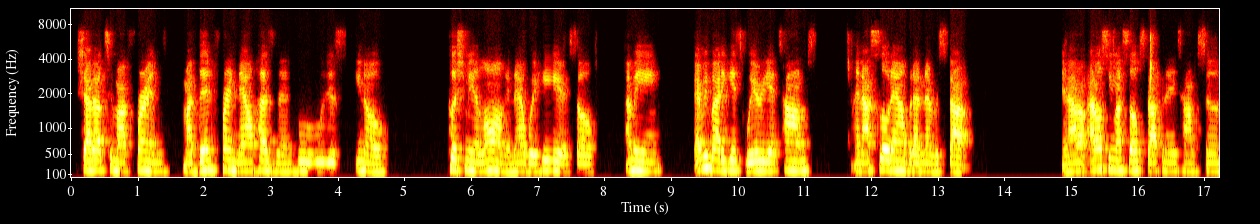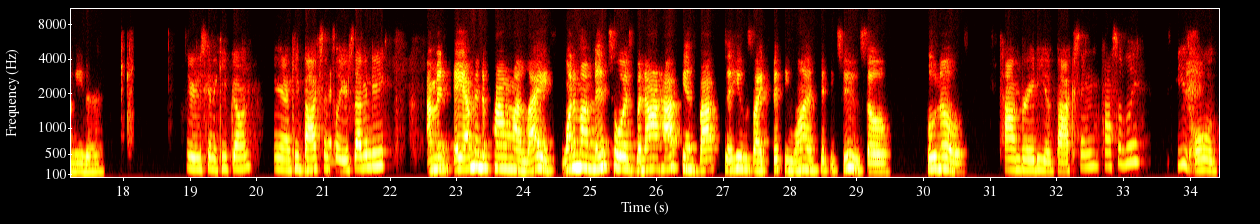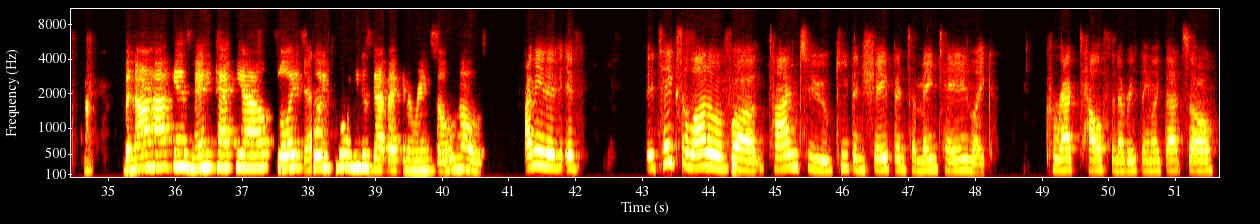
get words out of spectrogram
shout out to my friend, my then friend, now husband, who, who just, you know, pushed me along, and now we're here. So, I mean, everybody gets weary at times, and I slow down, but I never stop and I don't I don't see myself stopping anytime soon either. You're just gonna keep going. You're gonna keep boxing until you're 70. I'm in hey, I'm in the prime of my life. One of my mentors, Bernard Hopkins, boxed he was like 51, 52. So who knows? Tom Brady of boxing, possibly. He's old. Bernard Hopkins, Manny Pacquiao, Floyd's yeah. 44. He just got back in the ring. So who knows? I mean, if if it takes a lot of uh, time to keep in shape and to maintain like correct health and everything like that. So,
